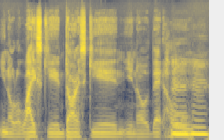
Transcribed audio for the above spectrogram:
you know the light skin, dark skin, you know that whole Mhm.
